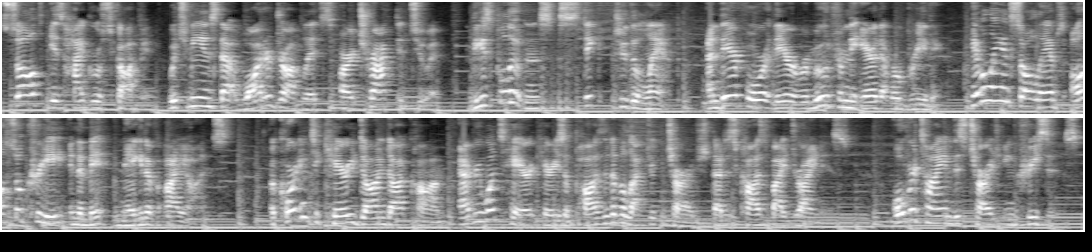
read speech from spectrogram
Salt is hygroscopic, which means that water droplets are attracted to it. These pollutants stick to the lamp, and therefore they are removed from the air that we're breathing. Himalayan salt lamps also create and emit negative ions. According to CarrieDawn.com, everyone's hair carries a positive electric charge that is caused by dryness. Over time, this charge increases.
